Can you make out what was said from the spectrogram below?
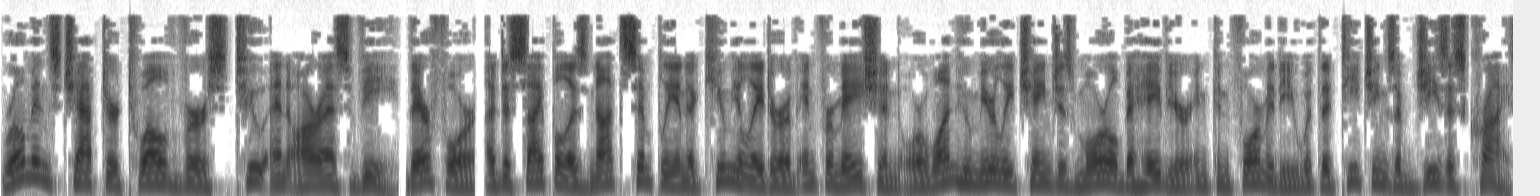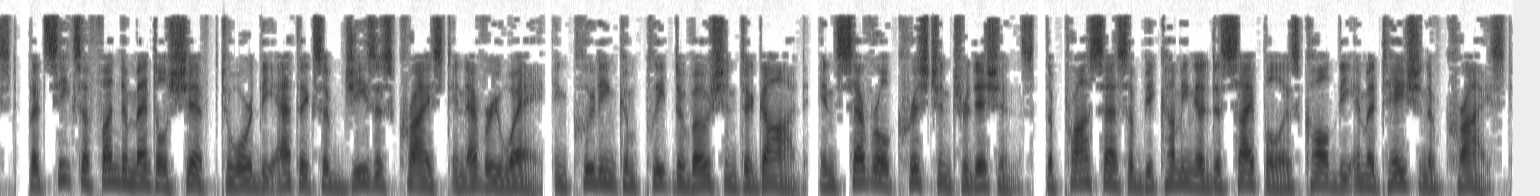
Romans chapter 12 verse 2 NRSV Therefore, a disciple is not simply an accumulator of information or one who merely changes moral behavior in conformity with the teachings of Jesus Christ, but seeks a fundamental shift toward the ethics of Jesus Christ in every way, including complete devotion to God. In several Christian traditions, the process of becoming a disciple is called the imitation of Christ.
